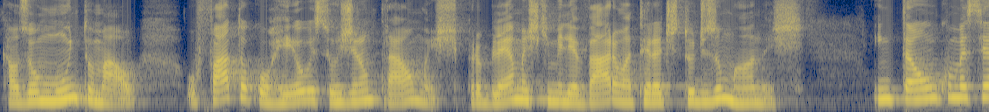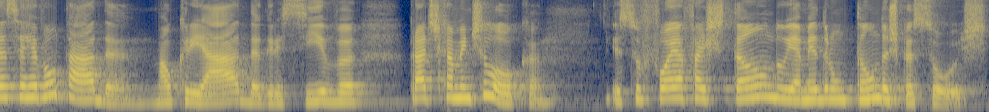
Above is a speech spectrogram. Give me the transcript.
causou muito mal. O fato ocorreu e surgiram traumas, problemas que me levaram a ter atitudes humanas. Então comecei a ser revoltada, malcriada, agressiva, praticamente louca. Isso foi afastando e amedrontando as pessoas.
